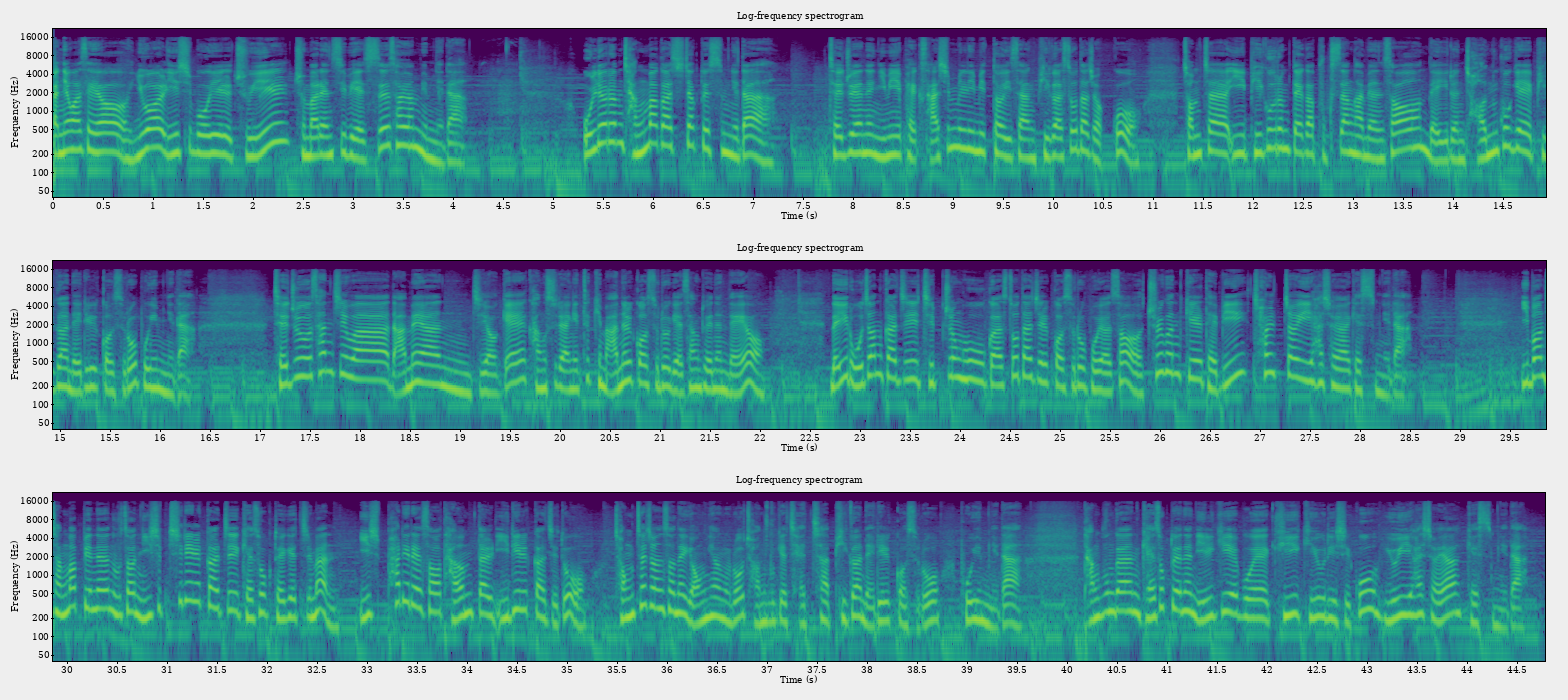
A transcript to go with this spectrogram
안녕하세요. 6월 25일 주일 주말엔 CBS 서현미입니다. 올여름 장마가 시작됐습니다. 제주에는 이미 140mm 이상 비가 쏟아졌고 점차 이 비구름대가 북상하면서 내일은 전국에 비가 내릴 것으로 보입니다. 제주 산지와 남해안 지역에 강수량이 특히 많을 것으로 예상되는데요. 내일 오전까지 집중호우가 쏟아질 것으로 보여서 출근길 대비 철저히 하셔야겠습니다. 이번 장맛비는 우선 27일까지 계속되겠지만 28일에서 다음 달 1일까지도 정체전선의 영향으로 전국에 재차 비가 내릴 것으로 보입니다. 당분간 계속되는 일기예보에 귀 기울이시고 유의하셔야겠습니다.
